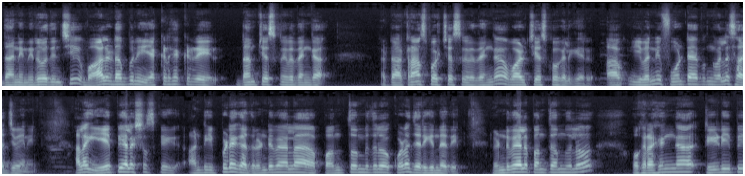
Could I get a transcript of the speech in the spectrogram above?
దాన్ని నిరోధించి వాళ్ళ డబ్బుని ఎక్కడికెక్కడ డంప్ చేసుకునే విధంగా ట్రాన్స్పోర్ట్ చేసుకునే విధంగా వాళ్ళు చేసుకోగలిగారు. ఇవన్నీ ఫోన్ ట్యాపింగ్ వల్లే సాధ్యమైనాయి. అలాగే ఏపీ ఎలక్షన్స్కి అంటే ఇప్పుడే కాదు రెండు వేల పంతొమ్మిదిలో కూడా జరిగింది అది రెండు వేల పంతొమ్మిదిలో ఒక రకంగా టీడీపీ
